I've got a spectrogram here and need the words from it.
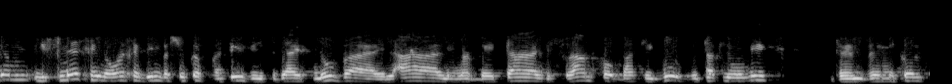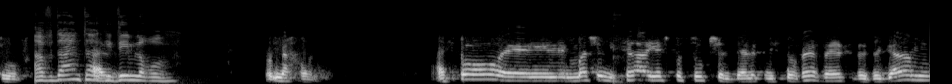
גם לפני כן עורכת דין בשוק הפרטי וייצגה את תנובה, אל על, ביתן, ישראמקו, בנק איגוד, קבוצת לאומית ומכל טוב. עבדה עם תאגידים אז, לרוב. נכון. אז פה אה, מה שנקרא, יש פה סוג של דלת מסתובבת, וזה גם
